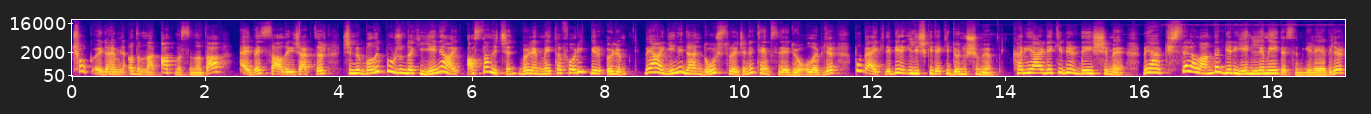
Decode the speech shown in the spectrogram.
çok önemli adımlar atmasını da elbet sağlayacaktır. Şimdi balık burcundaki yeni ay aslan için böyle metaforik bir ölüm veya yeniden doğuş sürecini temsil ediyor olabilir. Bu belki de bir ilişkideki dönüşümü, kariyerdeki bir değişimi veya kişisel alanda bir yenilemeyi de simgeleyebilir.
